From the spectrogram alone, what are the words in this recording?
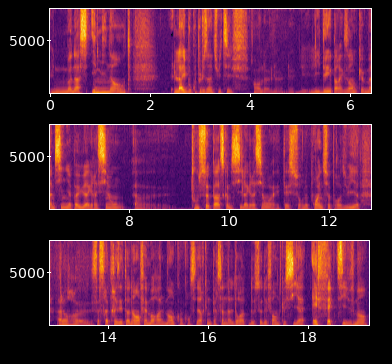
une menace imminente, là est beaucoup plus intuitif. L'idée, par exemple, que même s'il n'y a pas eu agression, euh, tout se passe comme si l'agression était sur le point de se produire, alors euh, ça serait très étonnant, en fait, moralement, qu'on considère qu'une personne n'a le droit de se défendre que s'il y a effectivement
